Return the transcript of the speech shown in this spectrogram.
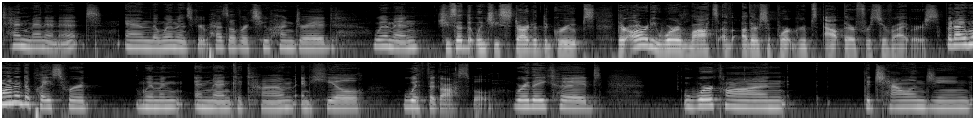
10 men in it, and the women's group has over 200 women. She said that when she started the groups, there already were lots of other support groups out there for survivors. But I wanted a place where women and men could come and heal with the gospel, where they could work on the challenging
